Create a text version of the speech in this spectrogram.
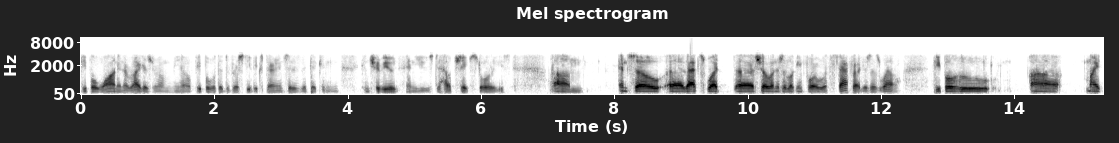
people want in a writer's room. You know, people with a diversity of experiences that they can contribute and use to help shape stories. Um, and so uh, that's what uh, showrunners are looking for with staff writers as well. People who uh, might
